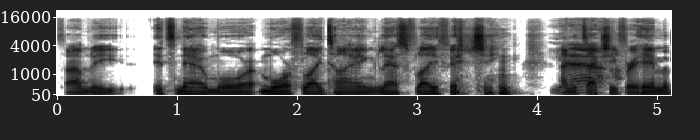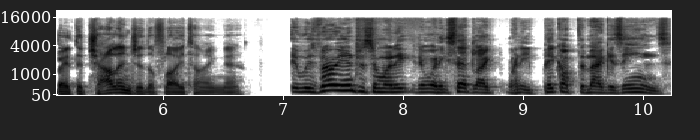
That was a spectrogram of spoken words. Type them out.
family, it's now more more fly tying, less fly fishing. Yeah. And it's actually for him about the challenge of the fly tying now. It was very interesting when he when he said like when he pick up the magazines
